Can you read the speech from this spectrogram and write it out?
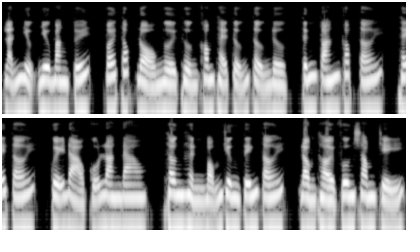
lãnh nhược như băng tuyết, với tốc độ người thường không thể tưởng tượng được, tính toán góc tới, thế tới, quỹ đạo của loan đao, thân hình bỗng dưng tiến tới, đồng thời phương song chỉ.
